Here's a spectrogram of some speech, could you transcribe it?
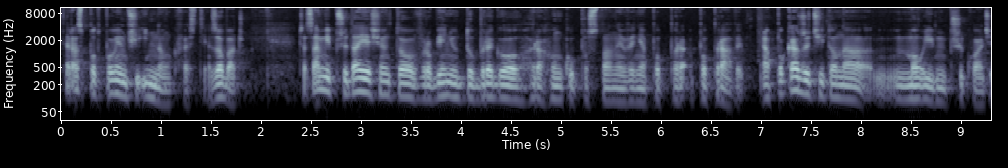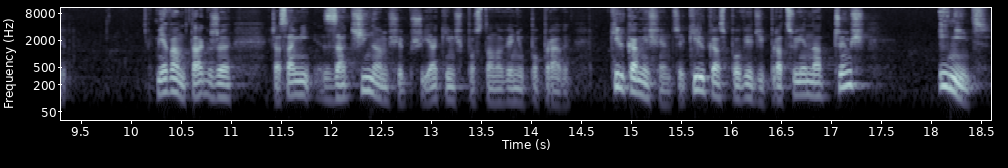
Teraz podpowiem Ci inną kwestię. Zobacz. Czasami przydaje się to w robieniu dobrego rachunku postanowienia popra poprawy. A pokażę Ci to na moim przykładzie. Miewam tak, że czasami zacinam się przy jakimś postanowieniu poprawy. Kilka miesięcy, kilka spowiedzi pracuję nad czymś i nic.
